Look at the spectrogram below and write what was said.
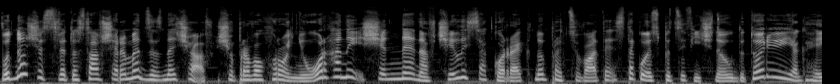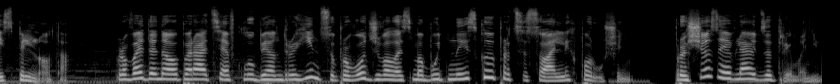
Водночас Святослав Шеремет зазначав, що правоохоронні органи ще не навчилися коректно працювати з такою специфічною аудиторією, як гей-спільнота. Проведена операція в клубі Андрогін супроводжувалась, мабуть, низкою процесуальних порушень, про що заявляють затримані.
